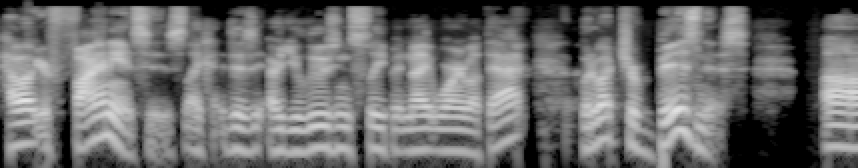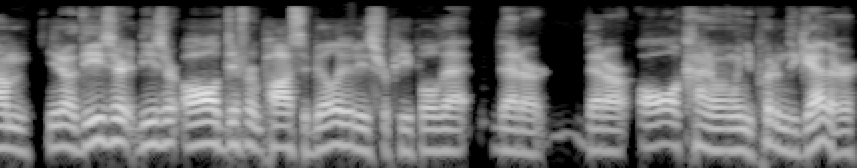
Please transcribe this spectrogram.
How about your finances? Like does are you losing sleep at night worrying about that? What about your business? Um, you know these are these are all different possibilities for people that that are that are all kind of when you put them together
